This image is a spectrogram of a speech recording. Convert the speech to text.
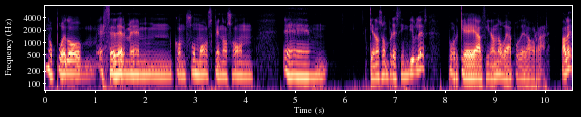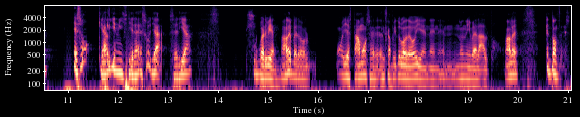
no puedo excederme en consumos que no son em, que no son prescindibles porque al final no voy a poder ahorrar, ¿vale? Eso, que alguien hiciera eso ya sería súper bien, ¿vale? Pero hoy estamos, el capítulo de hoy, en, en un nivel alto, ¿vale? Entonces,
